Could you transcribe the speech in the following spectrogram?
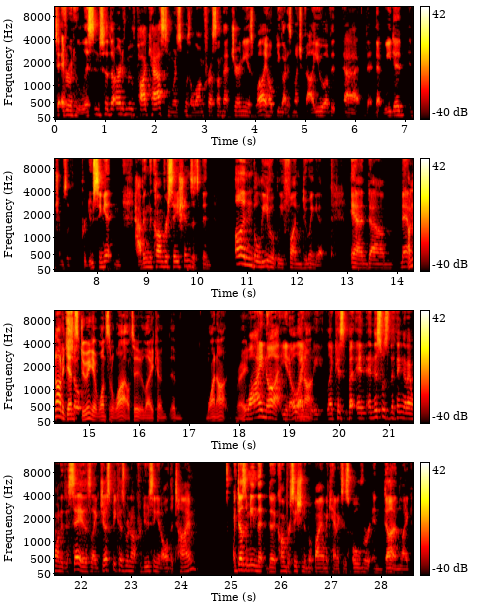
To everyone who listened to the art of move podcast and was was along for us on that journey as well i hope you got as much value of it uh, th- that we did in terms of producing it and having the conversations. It's been unbelievably fun doing it. And um man i'm not against so, doing it once in a while too. Like um, um why not right why not you know why like we, like because but and and this was the thing that i wanted to say is like just because we're not producing it all the time it doesn't mean that the conversation about biomechanics is over and done. Like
